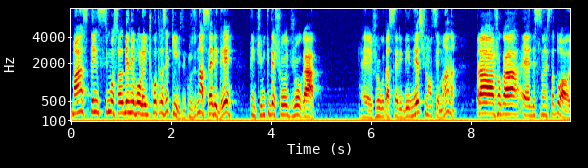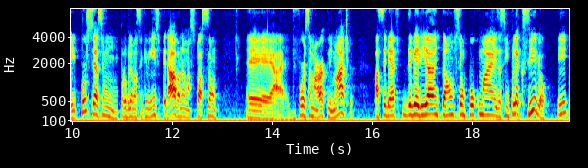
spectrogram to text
mas tem se mostrado benevolente com outras equipes. Inclusive na Série D, tem time que deixou de jogar é, jogo da Série D nesse final de semana para jogar é, decisão estadual. E por ser assim um problema assim que ninguém esperava, né? Uma situação é, de força maior climática, a CBF deveria então ser um pouco mais assim flexível e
